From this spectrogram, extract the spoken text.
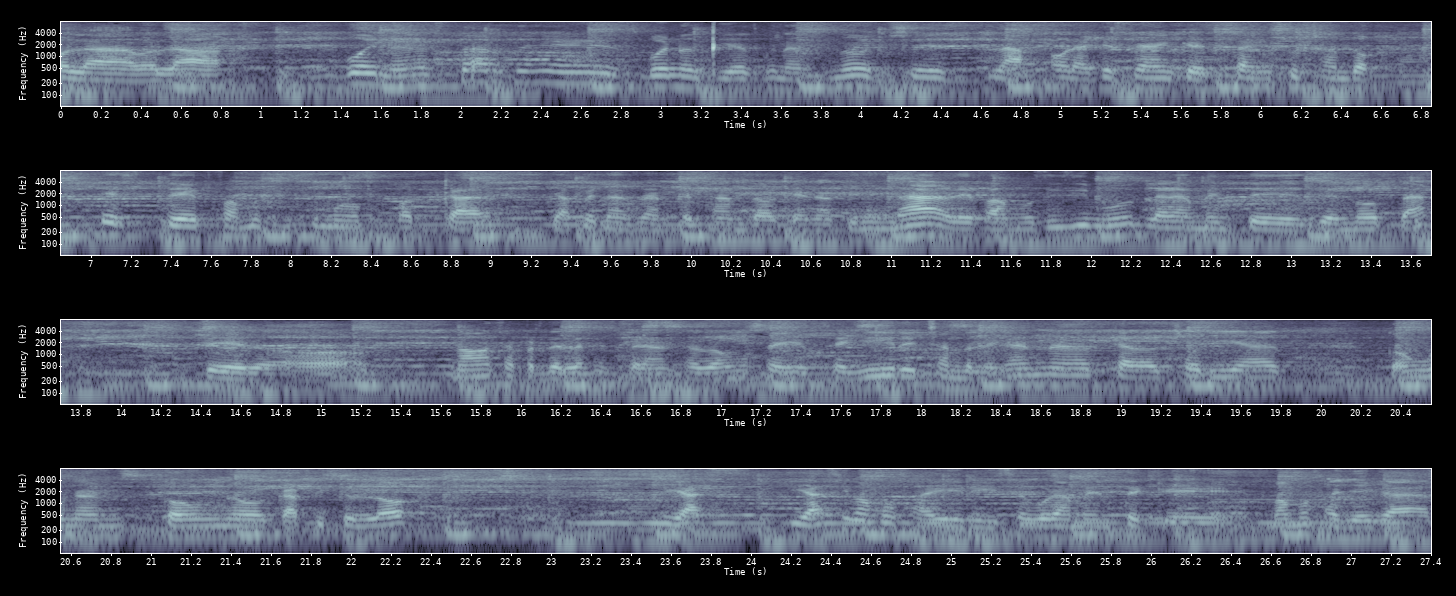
Hola, hola. Buenas tardes, buenos días, buenas noches, la hora que sean que están escuchando este famosísimo podcast que apenas va empezando, que no tiene nada de famosísimo, claramente se nota, pero no vamos a perder las esperanzas, vamos a seguir echándole ganas cada ocho días con, una, con un nuevo capítulo y así, y así vamos a ir y seguramente que vamos a llegar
